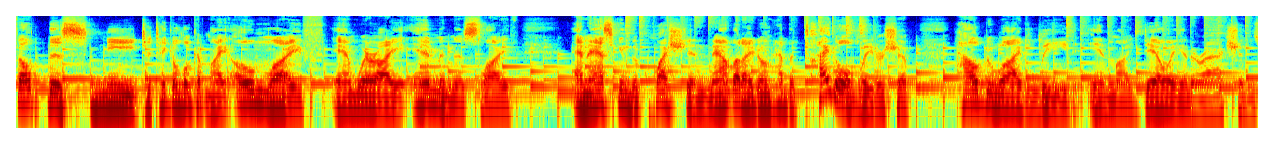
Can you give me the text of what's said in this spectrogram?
felt this need to take a look at my own life and where I am in this life and asking the question now that I don't have the title of leadership, how do I lead in my daily interactions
